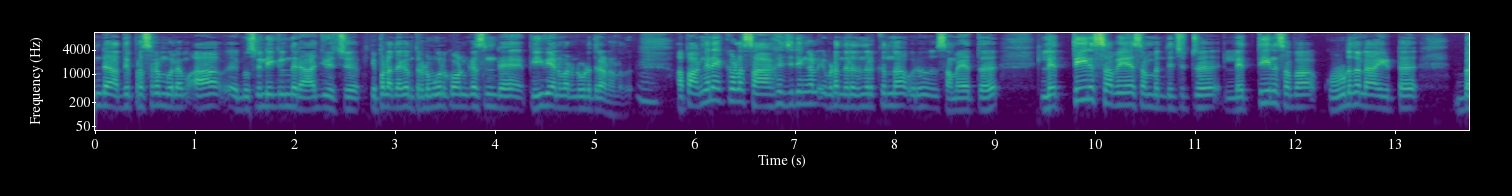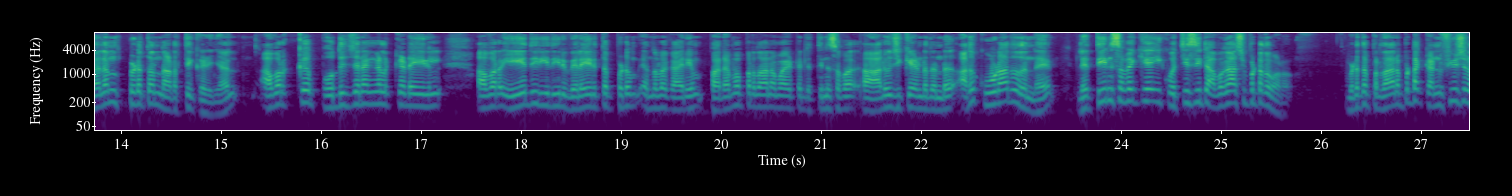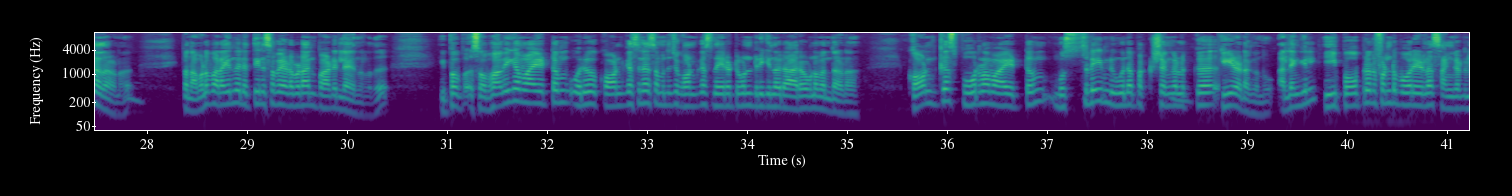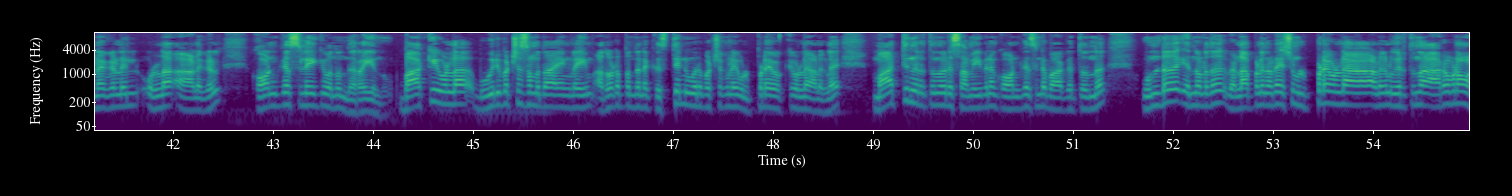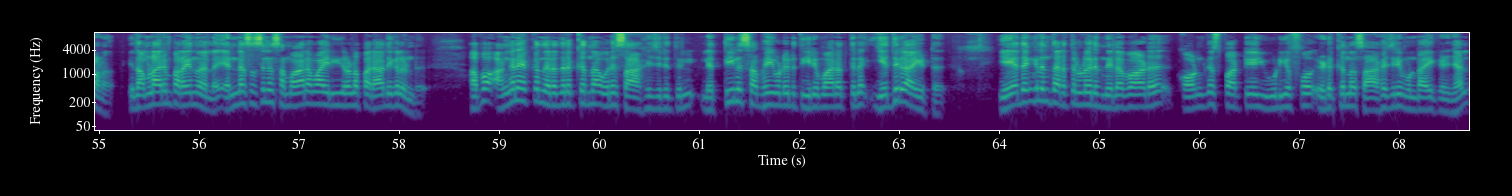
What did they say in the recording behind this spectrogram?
ന്റെ അതിപ്രസരം മൂലം ആ മുസ്ലിം ലീഗിൽ നിന്ന് രാജിവെച്ച് ഇപ്പോൾ അദ്ദേഹം തൃണമൂൽ കോൺഗ്രസിന്റെ പി വി അൻവറിന്റെ കൂട്ടത്തിലാണുള്ളത്. അപ്പൊ അങ്ങനെയൊക്കെയുള്ള സാഹചര്യങ്ങൾ ഇവിടെ നിലനിൽക്കുന്ന ഒരു സമയത്ത് ലത്തീൻ സഭയെ സംബന്ധിച്ചിട്ട് ലത്തീൻ സഭ കൂടുതലായിട്ട് ബലം പിടുത്തം നടത്തിക്കഴിഞ്ഞാൽ അവർക്ക് പൊതുജനങ്ങൾക്കിടയിൽ അവർ ഏത് രീതിയിൽ വിലയിരുത്തപ്പെടും എന്നുള്ള കാര്യം പരമപ്രധാനമായിട്ട് ലത്തീൻ സഭ ആലോചിക്കേണ്ടതുണ്ട്. അത് കൂടാതെ തന്നെ ലത്തീൻ സഭയ്ക്ക് ഈ കൊച്ചി സീറ്റ് അവകാശപ്പെട്ടതുമാണ്. ഇവിടുത്തെ പ്രധാനപ്പെട്ട കൺഫ്യൂഷൻ അതാണ്. ഇപ്പം നമ്മൾ പറയുന്ന ലത്തീൻ സഭ ഇടപെടാൻ പാടില്ല എന്നുള്ളത്. ഇപ്പോൾ സ്വാഭാവികമായിട്ടും ഒരു കോൺഗ്രസിനെ സംബന്ധിച്ച് കോൺഗ്രസ് നേരിട്ടുകൊണ്ടിരിക്കുന്ന ഒരു ആരോപണം എന്താണ്? കോൺഗ്രസ് പൂർണമായിട്ടും മുസ്ലിം ന്യൂനപക്ഷങ്ങൾക്ക് കീഴടങ്ങുന്നു. അല്ലെങ്കിൽ ഈ പോപ്പുലർ ഫ്രണ്ട് പോലെയുള്ള സംഘടനകളിൽ ഉള്ള ആളുകൾ കോൺഗ്രസിലേക്ക് വന്ന് നിറയുന്നു. ബാക്കിയുള്ള ഭൂരിപക്ഷ സമുദായങ്ങളെയും അതോടൊപ്പം തന്നെ ക്രിസ്ത്യൻ ന്യൂനപക്ഷങ്ങളെയും ഉൾപ്പെടെയൊക്കെയുള്ള ആളുകളെ മാറ്റി നിർത്തുന്ന ഒരു സമീപനം കോൺഗ്രസിന്റെ ഭാഗത്തുനിന്ന് ഉണ്ട് എന്നുള്ളത് വെള്ളാപ്പള്ളി നടേശൻ ഉൾപ്പെടെയുള്ള ആളുകൾ ഉയർത്തുന്ന ആരോപണമാണ്. ഇത് നമ്മളാരും പറയുന്നതല്ല. എൻ എസ് എസിന് സമാനമായ രീതിയിലുള്ള പരാതികളുണ്ട്. അപ്പോൾ അങ്ങനെയൊക്കെ നിലനിൽക്കുന്ന ഒരു സാഹചര്യത്തിൽ ലത്തീൻ സഭയുടെ ഒരു തീരുമാനത്തിന് എതിരായിട്ട് ഏതെങ്കിലും തരത്തിലുള്ള ഒരു നിലപാട് കോൺഗ്രസ് പാർട്ടിയോ യു ഡി എഫോ എടുക്കുന്ന സാഹചര്യം ഉണ്ടായിക്കഴിഞ്ഞാൽ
